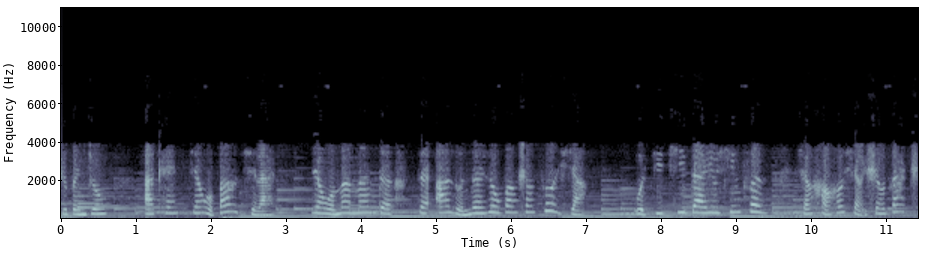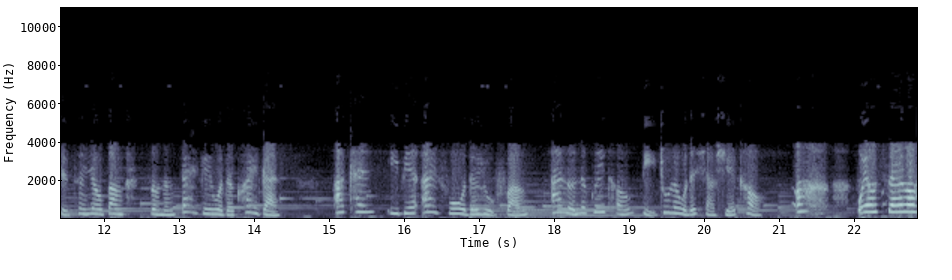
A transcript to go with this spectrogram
十分钟，阿 k 将我抱起来。让我慢慢的在阿伦的肉棒上坐下，我既期待又兴奋，想好好享受大尺寸肉棒所能带给我的快感。阿堪一边爱抚我的乳房，阿伦的龟头抵住了我的小穴口。啊，不要塞了，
